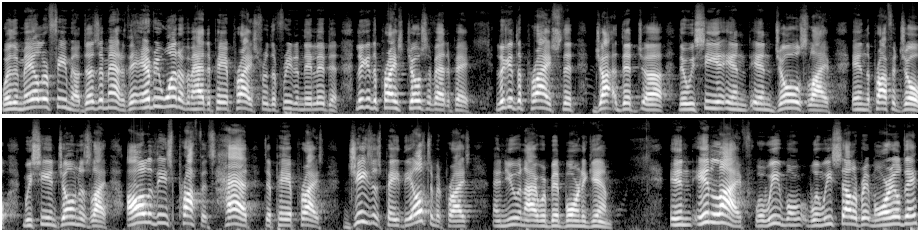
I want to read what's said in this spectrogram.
whether male or female, doesn't matter. They, every one of them had to pay a price for the freedom they lived in. Look at the price Joseph had to pay. Look at the price that, jo- that, uh, that we see in, in Joel's life, in the prophet Joel. We see in Jonah's life. All of these prophets had to pay a price. Jesus paid the ultimate price, and you and I were born again. In, in life, when we, when we celebrate Memorial Day,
